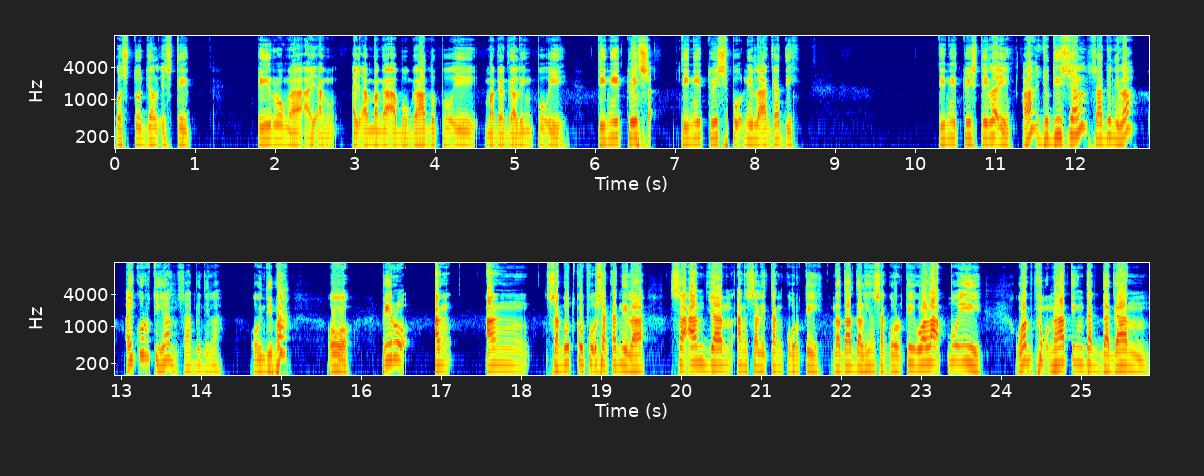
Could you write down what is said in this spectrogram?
custodial estate. Pero nga ay ang ay ang mga abogado po eh magagaling po eh. Tinitwist tinitwist po nila agad eh. Tinitwist nila eh. Ha? Judicial? Sabi nila. Ay, korte yan. Sabi nila. O, hindi ba? O, pero ang ang sagot ko po sa kanila, saan dyan ang salitang korte? Nadadalhin sa korte? Wala po eh. Huwag po nating dagdagan.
